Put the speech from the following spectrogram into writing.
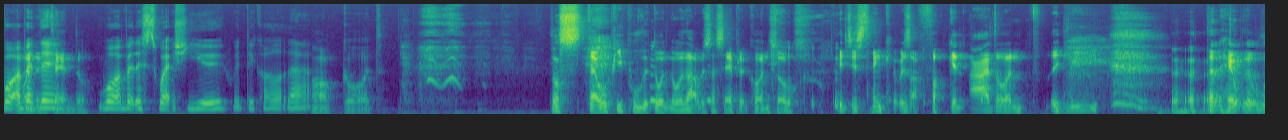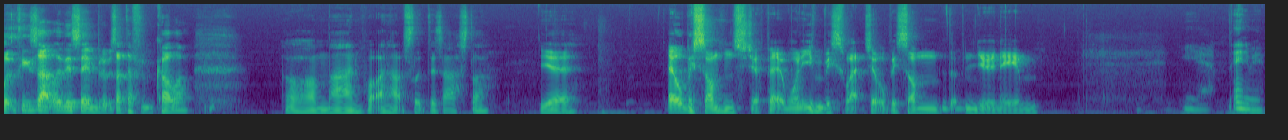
what I'm about the Nintendo? what about the Switch U? Would they call it that? Oh god. There's still people that don't know that was a separate console. they just think it was a fucking add-on for the Wii. Didn't help that it looked exactly the same, but it was a different colour. Oh man, what an absolute disaster. Yeah. It'll be something stupid. It won't even be Switch. It'll be some new name. Yeah. Anyway,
